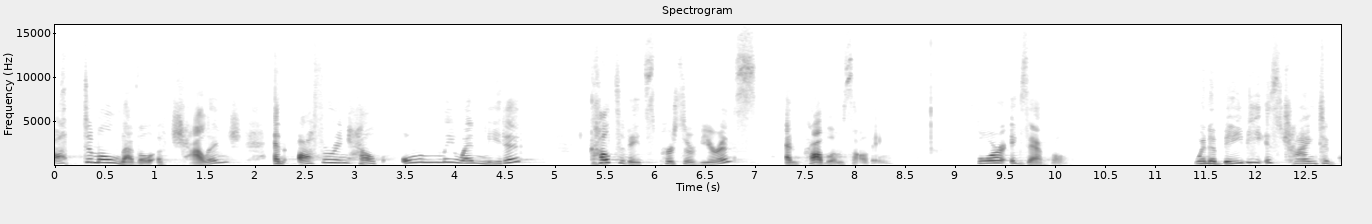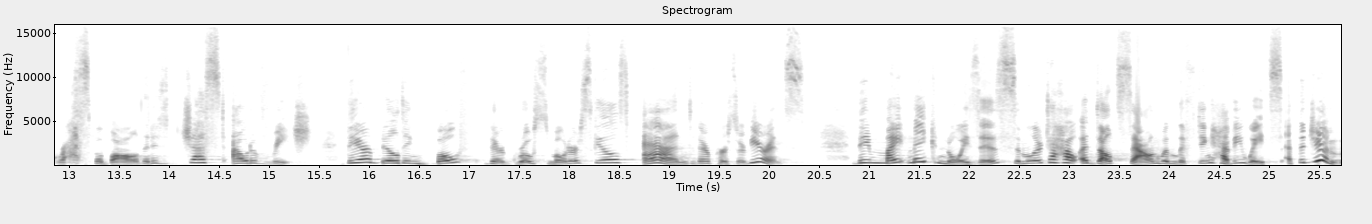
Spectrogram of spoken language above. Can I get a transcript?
optimal level of challenge and offering help only when needed cultivates perseverance and problem solving. For example, when a baby is trying to grasp a ball that is just out of reach, they are building both their gross motor skills and their perseverance. They might make noises similar to how adults sound when lifting heavy weights at the gym.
